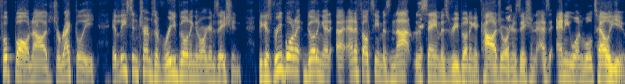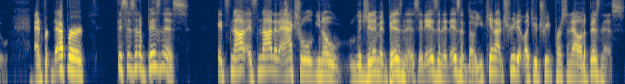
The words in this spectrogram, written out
football knowledge directly, at least in terms of rebuilding an organization. Because rebuilding building an, an NFL team is not the same as rebuilding a college organization, as anyone will tell you. And for Tepper, this isn't a business. It's not. It's not an actual, you know, legitimate business. It is and it isn't though. You cannot treat it like you treat personnel at a business.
